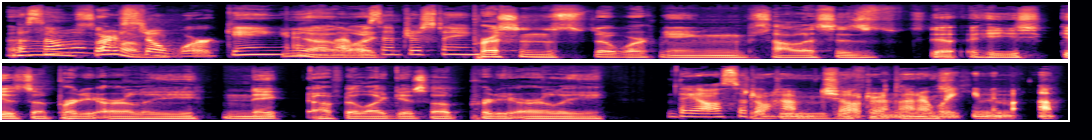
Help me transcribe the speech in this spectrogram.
But some Um, of them are still them. working. Yeah, that was interesting. Preston's still working. Silas is still, he gets up pretty early. Nick, I feel like gets up pretty early. they also don't do have children that are waking them up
